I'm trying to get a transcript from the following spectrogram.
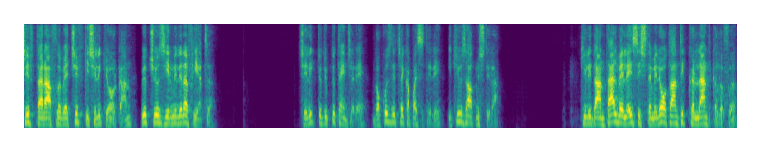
Çift taraflı ve çift kişilik yorgan 320 lira fiyatı. Çelik düdüklü tencere 9 litre kapasiteli 260 lira. Kili dantel ve lace işlemeli otantik kırlent kılıfı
